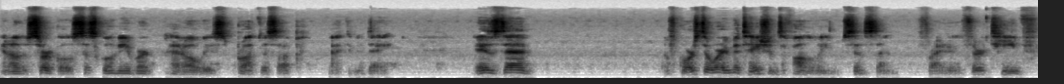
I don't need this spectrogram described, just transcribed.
in other circles. Siskel and Ebert had always brought this up back in the day. Is that, of course, there were imitations of Halloween since then. Friday the 13th,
